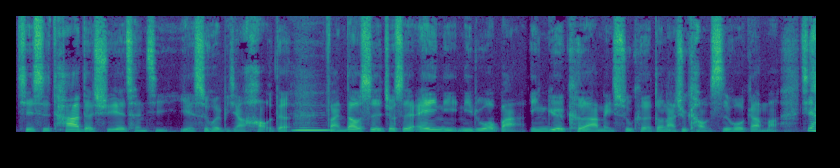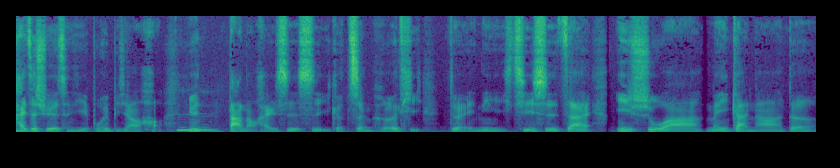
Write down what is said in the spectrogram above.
其实他的学业成绩也是会比较好的。嗯，反倒是就是，哎，你你如果把音乐课啊、美术课都拿去考试或干嘛，其实孩子学业成绩也不会比较好。因为大脑还是是一个整合体。对你，其实，在艺术啊、美感啊的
